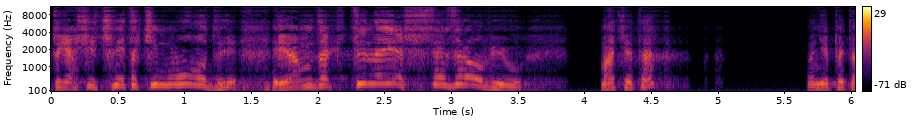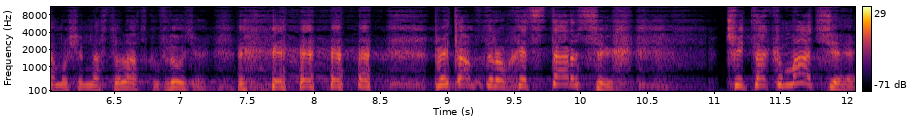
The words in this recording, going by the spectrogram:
to ja się czuję taki młody. Ja bym tak tyle jeszcze zrobił. Macie tak? No nie pytam osiemnastolatków, ludzie. pytam trochę starszych. Czy tak macie,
